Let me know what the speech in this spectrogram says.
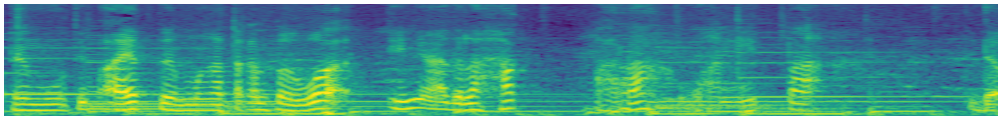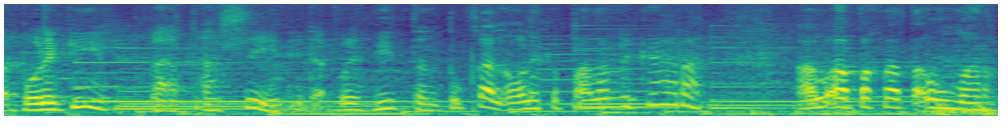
dan mengutip ayat dan mengatakan bahwa ini adalah hak para wanita tidak boleh dibatasi, tidak boleh ditentukan oleh kepala negara. Lalu apa kata Umar?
